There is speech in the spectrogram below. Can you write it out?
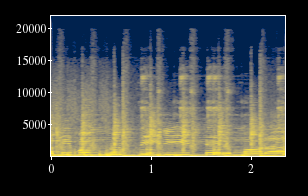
আমি বন্ধুর পীড়িতের মরা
